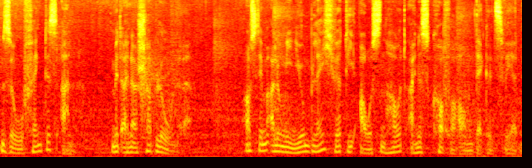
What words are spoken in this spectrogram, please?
So fängt es an. Mit einer Schablone. Aus dem Aluminiumblech wird die Außenhaut eines Kofferraumdeckels werden.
